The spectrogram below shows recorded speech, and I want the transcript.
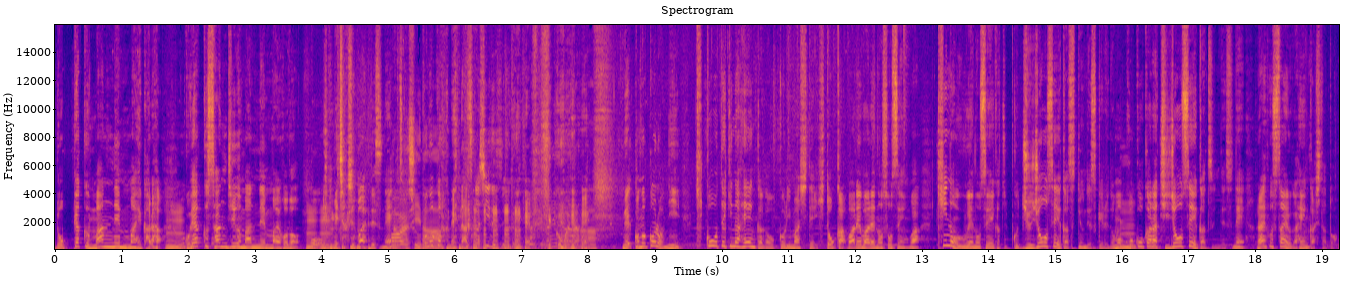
1600万年前からん530万年前ほど、んうんめちゃくちゃ前ですね。懐かしいなこの頃ね懐かしいですよね。結構前だな。ね、この頃に気候的な変化が起こりまして人か我々の祖先は木の上の生活樹上生活っていうんですけれども、うんここから地上生活にですねライフスタイルが変化したと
